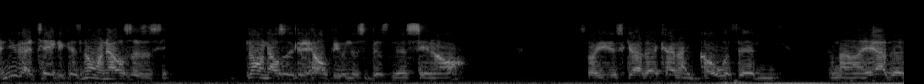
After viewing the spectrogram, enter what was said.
And you got to take it because no one else is, no one else is to help you in this business, you know. So you just got to kind of go with it. And, and uh, yeah, the,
